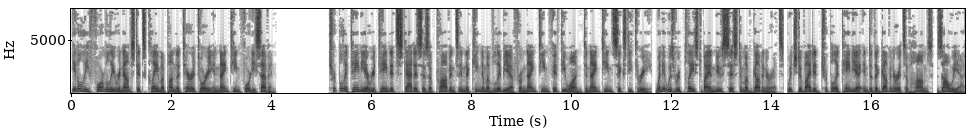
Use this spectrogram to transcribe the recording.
Italy formally renounced its claim upon the territory in 1947. Tripolitania retained its status as a province in the Kingdom of Libya from 1951 to 1963, when it was replaced by a new system of governorates, which divided Tripolitania into the governorates of Homs, Zawiya,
